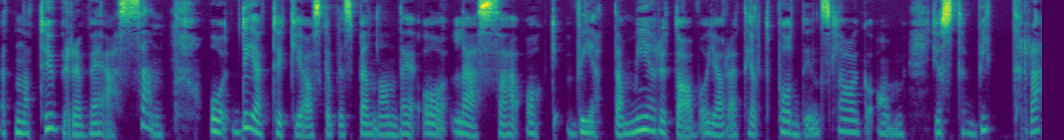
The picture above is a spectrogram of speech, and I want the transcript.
ett naturväsen. Och det tycker jag ska bli spännande att läsa och veta mer utav och göra ett helt poddinslag om just vittra.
